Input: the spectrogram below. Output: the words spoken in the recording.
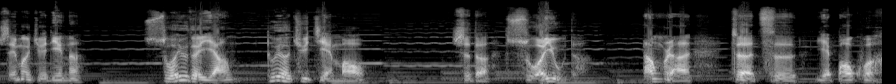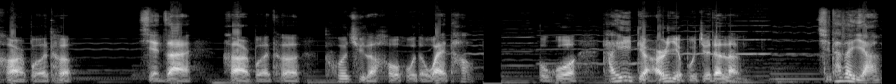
什么决定呢？所有的羊都要去剪毛。是的，所有的。当然，这次也包括赫尔伯特。现在，赫尔伯特脱去了厚厚的外套，不过他一点儿也不觉得冷。其他的羊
